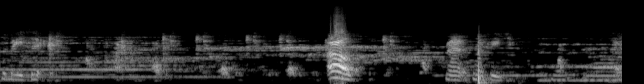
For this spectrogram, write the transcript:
The basic. Oh! No, it's not peach. Uh,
